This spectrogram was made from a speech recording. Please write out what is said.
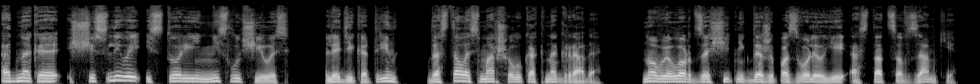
Однако счастливой истории не случилось. Леди Катрин досталась маршалу как награда. Новый лорд-защитник даже позволил ей остаться в замке.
